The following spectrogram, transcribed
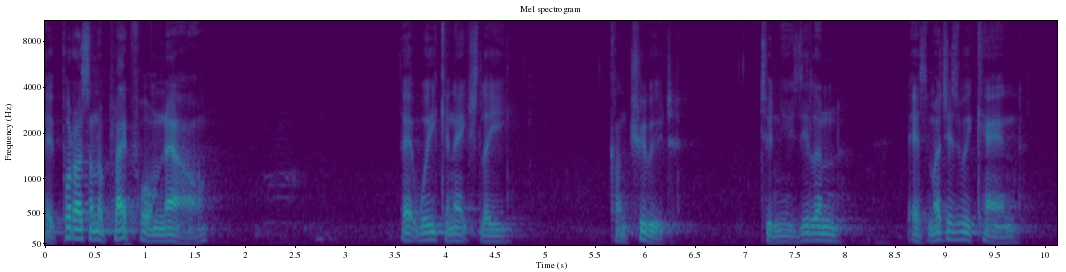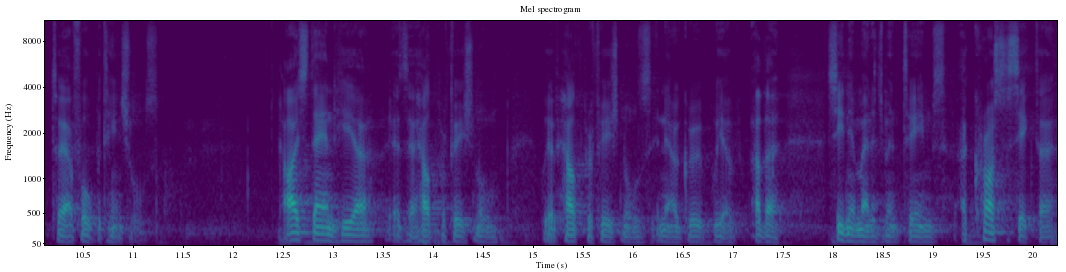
They've put us on a platform now that we can actually contribute to New Zealand as much as we can to our full potentials. I stand here as a health professional. We have health professionals in our group. We have other senior management teams across the sector.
